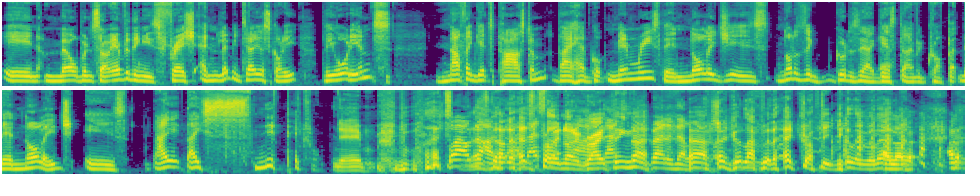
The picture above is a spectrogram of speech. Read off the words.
in Melbourne, so everything is fresh. And let me tell you, Scotty, the audience. Nothing gets past them. They have got memories. Their knowledge is not as good as our guest David Croft, but their knowledge is they they sniff petrol. Yeah, that's, Well, that's, no, not, no, that's, that's probably not- not, a great that's thing. not no. a great analogy. Uh, good luck with that, Crofty, dealing with that. I that. love it. And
